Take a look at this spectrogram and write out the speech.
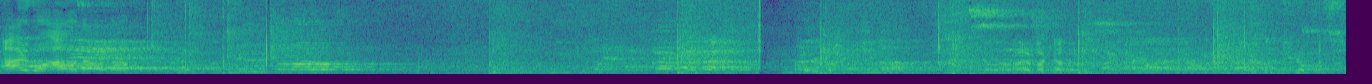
아이고, 아우, 나우, 나우. 알바끼 하더라. 이거 뭐지?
